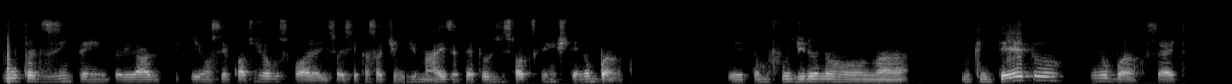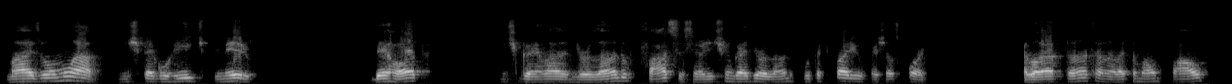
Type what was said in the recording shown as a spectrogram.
puta desempenho, tá ligado? Porque vão ser quatro jogos fora. Isso vai ser cansativo demais, até pelos desfalques que a gente tem no banco. Estamos fodidos no, na, no quinteto e no banco, certo? Mas vamos lá. A gente pega o hit primeiro, derrota. A gente ganha lá de Orlando, fácil. Assim, a gente não ganha de Orlando, puta que pariu, fecha as portas. Agora a Atlanta vai tomar um pau,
